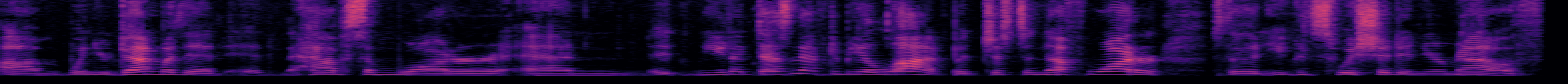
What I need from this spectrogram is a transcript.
um, when you're done with it, it have some water and it, it doesn't have to be a lot, but just enough water so that you can swish it in your mouth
